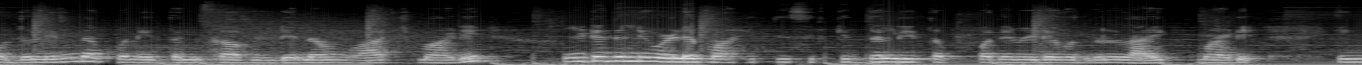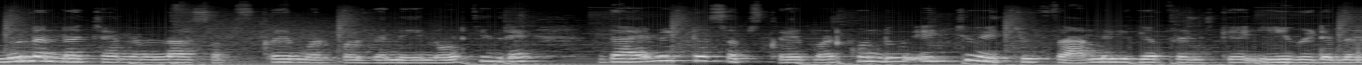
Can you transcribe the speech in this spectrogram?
ಮೊದಲಿಂದ ಕೊನೆ ತನಕ ವಿಡಿಯೋನ ವಾಚ್ ಮಾಡಿ, ವಿಡಿಯೋದಲ್ಲಿ ಒಳ್ಳೆ ಮಾಹಿತಿ ಸಿಕ್ಕಿದ್ದಲ್ಲಿ ತಪ್ಪದೇ ಒಂದು ಲೈಕ್ ಮಾಡಿ. ಇನ್ನೂ ನನ್ನ ಚಾನಲ್ನ ಸಬ್ಸ್ಕ್ರೈಬ್ ಮಾಡ್ಕೊಳ್ಳೋದನ್ನೇ ನೋಡ್ತಿದ್ರೆ, ದಯವಿಟ್ಟು ಸಬ್ಸ್ಕ್ರೈಬ್ ಮಾಡಿಕೊಂಡು ಹೆಚ್ಚು ಹೆಚ್ಚು ಫ್ಯಾಮಿಲಿಗೆ ಫ್ರೆಂಡ್ಸ್ಗೆ ಈ ವಿಡಿಯೋನ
